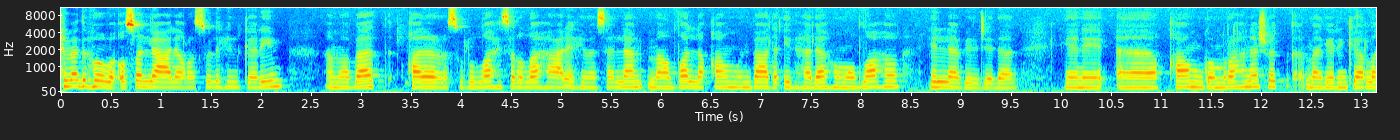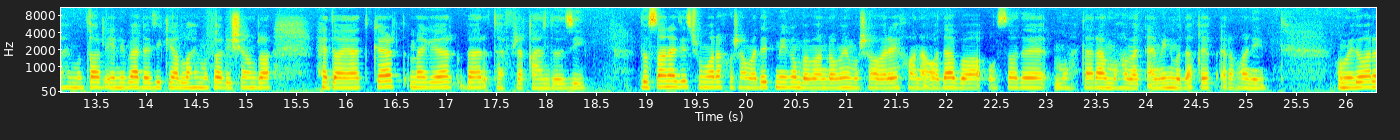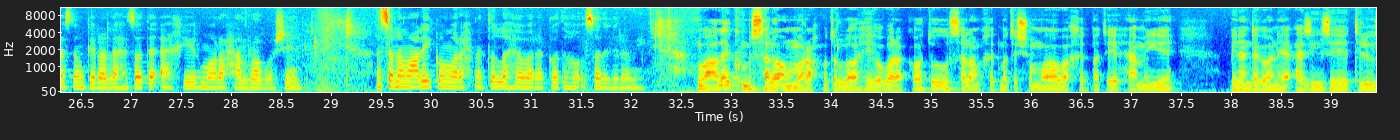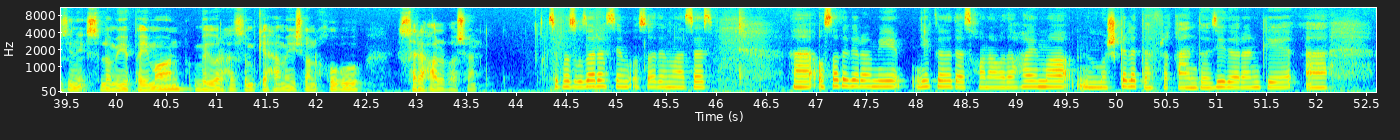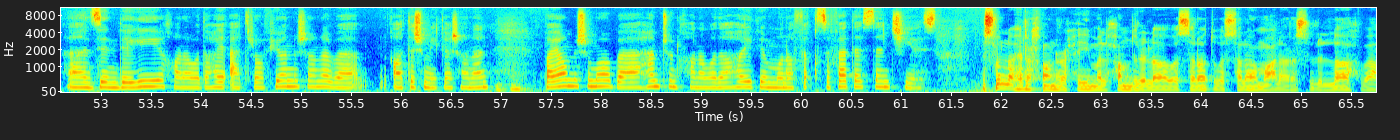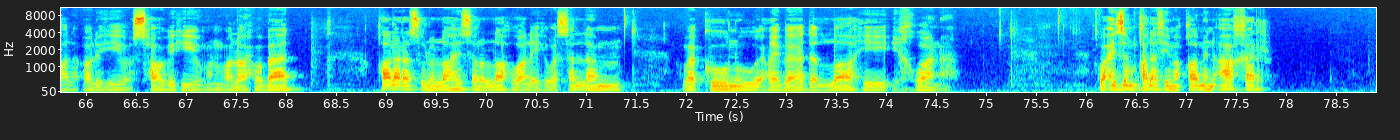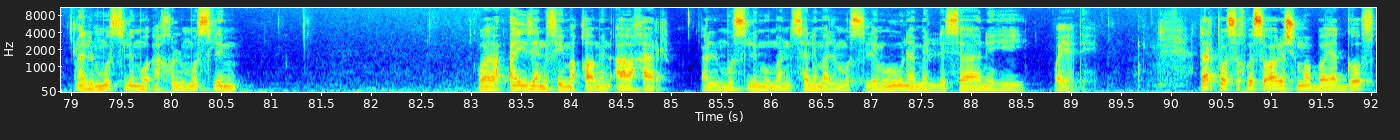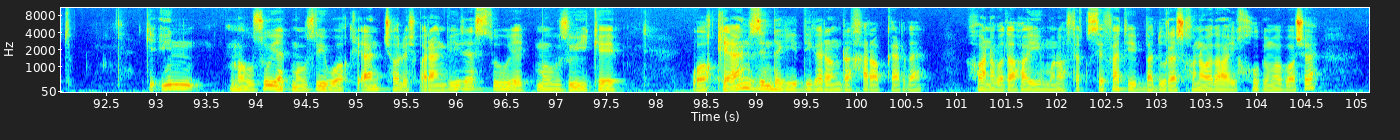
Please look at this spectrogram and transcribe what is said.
أحمده وأصلي على رسوله الكريم. أما بعد قال رسول الله صلى الله عليه وسلم ما ضل قوم بعد إذ هداهم الله إلا بالجدال. یعنی قوم گمراه نشد. مگر اینکه الله متعال یعنی بعد از اینکه الله متعال ایشان را هدایت کرد مگر بر تفریق اندازی. دوستان عزیز شما را خوش آمدید. میگم به برنامه مشاوره خانواده با استاد محترم محمد امین مدقق ارغانی. امیدوار هستم که در لحظات اخیر ما را همراه باشین. السلام علیکم و رحمت الله و برکاته استاد گرامی و علیکم السلام و رحمت الله و برکاته سلام خدمت شما و خدمت همه بینندگان عزیز تلویزیون اسلامی پیمان امیدوار هستم که همهشان خوب و سر حال باشند سپاسگزار هستیم استاد معزز استاد گرامی یک تعداد از خانواده های ما مشکل تفریق اندازی دارن که زندگی خانواده های اطرافیانشان را به آتش میکشانند. پیام شما به همچون خانواده هایی که منافق صفت هستند چی است؟ بسم الله الرحمن الرحیم. الحمد لله و والسلام على رسول الله و على آله و اصحابه و من والاه و بعد. قال رسول الله صلى الله عليه وسلم وكونوا عباد الله إخوانا. وأيضا قال في مقام آخر المسلم أخو المسلم. وأيضا في مقام آخر المسلم من سلم المسلمون من لسانه و یده. در پاسخ به سوال شما باید گفت که این موضوع یک موضوع واقعا چالش برانگیز است و یک موضوعی که واقعا زندگی دیگران را خراب کرده. خانواده های منافق صفتی بدور از خانواده های خوب ما باشه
